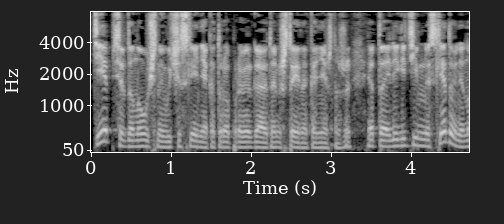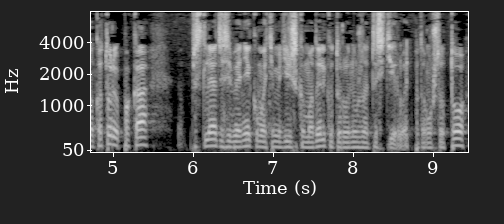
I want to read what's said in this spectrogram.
те псевдонаучные вычисления, которые опровергают Эйнштейна, конечно же. Это легитимные исследования, но которые пока представляют из себя некую математическую модель, которую нужно тестировать. Потому что то,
